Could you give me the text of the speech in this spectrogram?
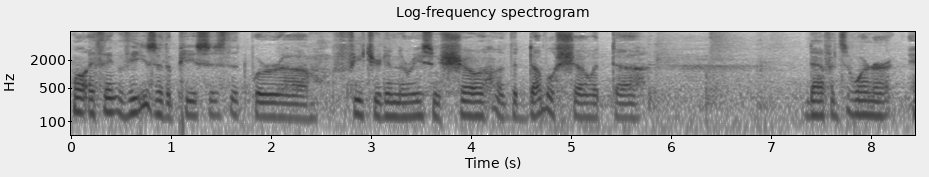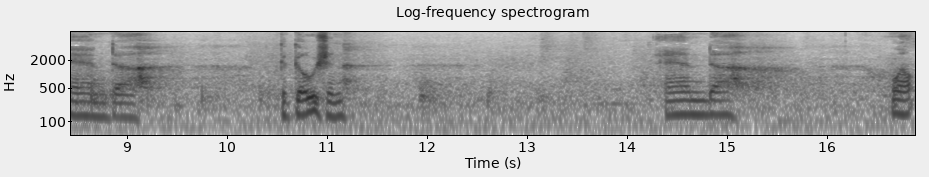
Well, I think these are the pieces that were uh, featured in the recent show, uh, the double show at David Zwirner and uh, Gagosian. And, uh, well,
